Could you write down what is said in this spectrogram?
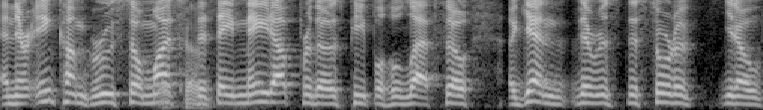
and their income grew so much okay. that they made up for those people who left. So again, there was this sort of, you know,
